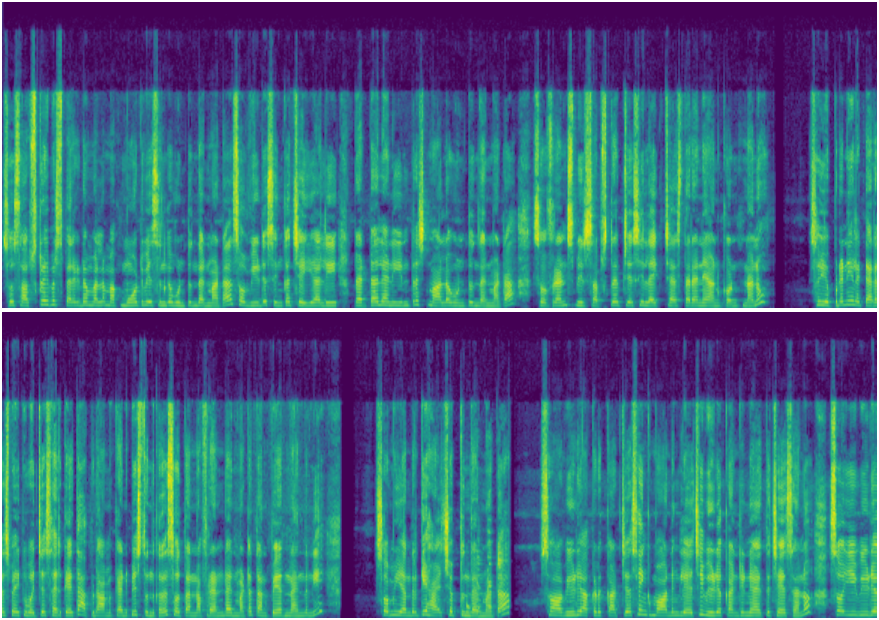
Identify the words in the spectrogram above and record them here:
సో సబ్స్క్రైబర్స్ పెరగడం వల్ల మాకు మోటివేషన్గా ఉంటుందన్నమాట. సో వీడియోస్ ఇంకా చేయాలి పెట్టాలి అని ఇంట్రెస్ట్ మాలో ఉంటుందన్నమాట. సో ఫ్రెండ్స్ మీరు సబ్స్క్రైబ్ చేసి లైక్ చేస్తారని అనుకుంటున్నాను. సో ఎప్పుడైనా ఇలా టెర్రస్ పైకి వచ్చేసరికి అయితే అక్కడ ఆమె కనిపిస్తుంది కదా. సో తన నా ఫ్రెండ్ అనమాట తన పేరు నందిని. సో మీ అందరికీ హాయ్ చెప్తుంది అనమాట సో ఆ వీడియో అక్కడ కట్ చేసి ఇంక మార్నింగ్ లేచి వీడియో కంటిన్యూ అయితే చేశాను. సో ఈ వీడియో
